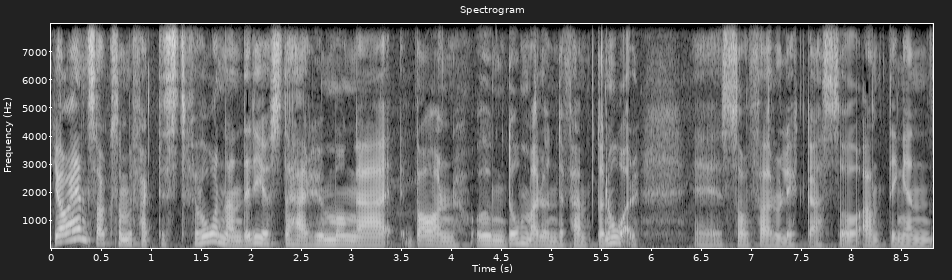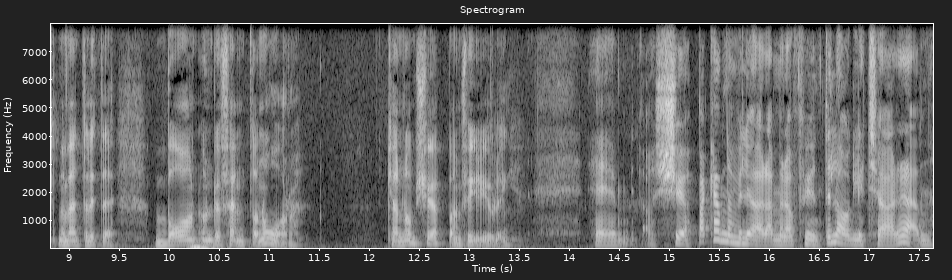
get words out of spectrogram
Ja, en sak som är faktiskt förvånande det är just det här hur många barn och ungdomar under 15 år eh, som förolyckas och antingen... Men vänta lite, barn under 15 år, kan de köpa en fyrhjuling? Eh, ja, köpa kan de väl göra men de får ju inte lagligt köra den.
